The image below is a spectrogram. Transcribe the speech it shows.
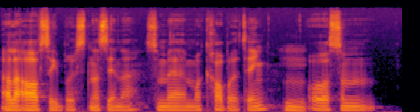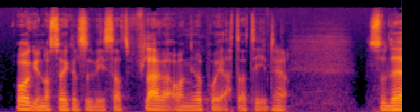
eller av seg brystene sine, som er makabre ting, mm. og som og undersøkelser viser at flere angrer på i ettertid. Ja. Så det,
